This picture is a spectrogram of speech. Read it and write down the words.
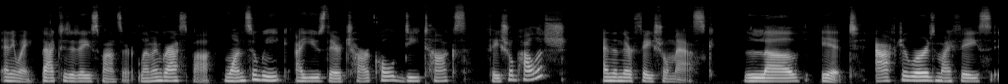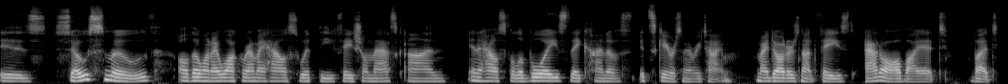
Anyway, back to today's sponsor, Lemongrass Spa. Once a week, I use their charcoal detox facial polish and then their facial mask. Love it. Afterwards, my face is so smooth. Although, when I walk around my house with the facial mask on in a house full of boys, they kind of, it scares them every time. My daughter's not fazed at all by it, but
